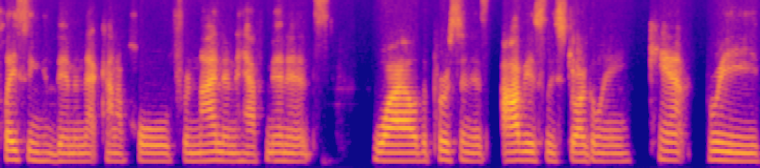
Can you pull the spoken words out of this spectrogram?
placing them in that kind of hold for nine and a half minutes while the person is obviously struggling, can't breathe,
